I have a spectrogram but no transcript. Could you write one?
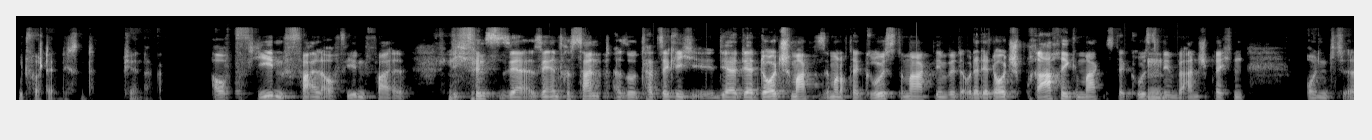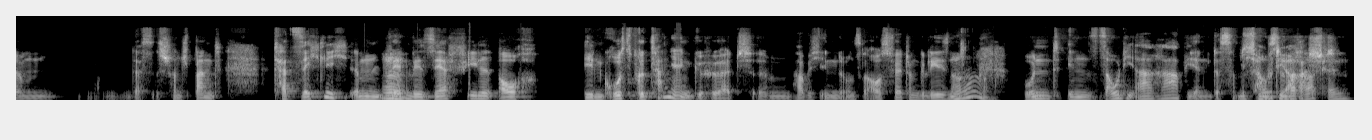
gut verständlich sind. Vielen Dank. Auf jeden Fall, auf jeden Fall. Ich finde es sehr, sehr interessant. Also tatsächlich, der, der deutsche Markt ist immer noch der größte Markt, den wir, oder der deutschsprachige Markt ist der größte, mhm. den wir ansprechen. Und ähm, das ist schon spannend. Tatsächlich ähm, mhm. werden wir sehr viel auch in Großbritannien gehört, ähm, habe ich in unserer Auswertung gelesen. Ah. Und in Saudi-Arabien. Das hat mich Saudi-Arabien?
